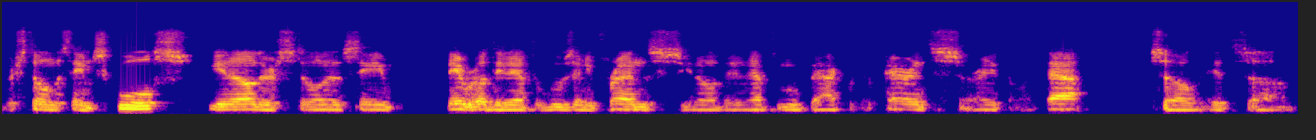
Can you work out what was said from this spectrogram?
they're still in the same schools. You know, they're still in the same neighborhood. They didn't have to lose any friends. You know, they didn't have to move back with their parents or anything like that. So it's um,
